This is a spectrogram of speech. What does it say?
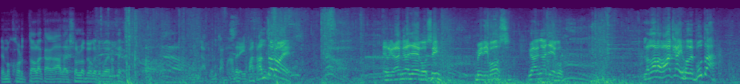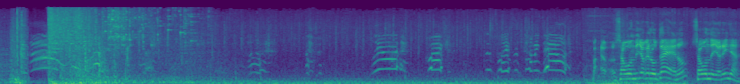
Le hemos cortado la cagada, eso es lo peor que te pueden hacer. La puta madre, y para tanto no es. El gran gallego, sí. Miniboss, gran gallego. ¡Le ha dado la vaca, hijo de puta! Un segundillo que lutee, ¿no? Un segundillo, niña.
